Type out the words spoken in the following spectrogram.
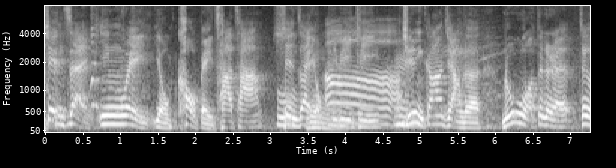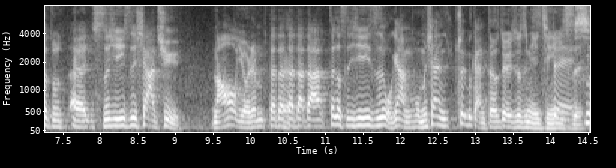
现在因为有靠北叉叉，现在有 PPT。其实你刚刚讲的，如果这个人这个主呃实习医师下去，然后有人哒哒哒哒哒，这个实习医师，我跟你讲，我们现在最不敢得罪的就是年轻医师，是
